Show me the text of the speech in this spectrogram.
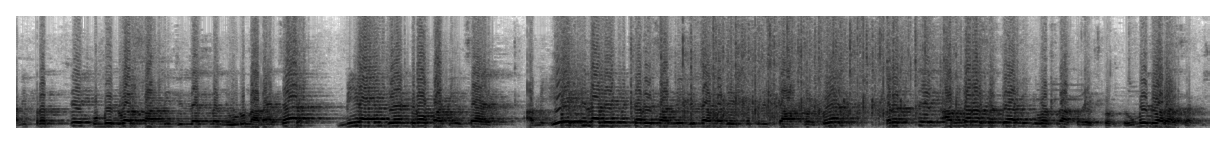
आणि प्रत्येक उमेदवार सांगली जिल्ह्यातनं निवडून आणायचा मी आणि जयंतराव पाटील साहेब आम्ही एक जिल्ह्याला एक सांगली जिल्ह्यामध्ये एकत्रित काम करतोय. प्रत्येक आमदारासाठी आम्ही दिवस रात्र एक करतो उमेदवारासाठी.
